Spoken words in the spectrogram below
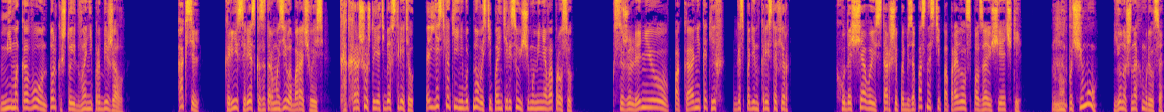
мимо кого он только что едва не пробежал. «Аксель!» Крис резко затормозил, оборачиваясь. «Как хорошо, что я тебя встретил. Есть какие-нибудь новости по интересующему меня вопросу?» «К сожалению, пока никаких, господин Кристофер». Худощавый, старший по безопасности, поправил сползающие очки. «Но почему?» — юноша нахмурился.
